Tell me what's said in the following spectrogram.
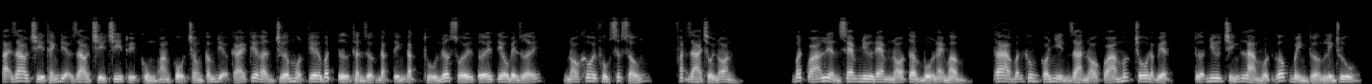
Tại giao trì thánh địa, giao trì chi thủy cùng hoang cổ trong cấm địa, cái kia ẩn chứa một tia bất tử thần dược đặc tính đặc thù nước suối tới tiêu bên dưới, nó khôi phục sức sống, phát ra chồi non. Bất quá liền xem như đem nó tẩm bổ này mầm, ta vẫn không có nhìn ra nó quá mức chỗ đặc biệt, tựa như chính là một gốc bình thường linh chu.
